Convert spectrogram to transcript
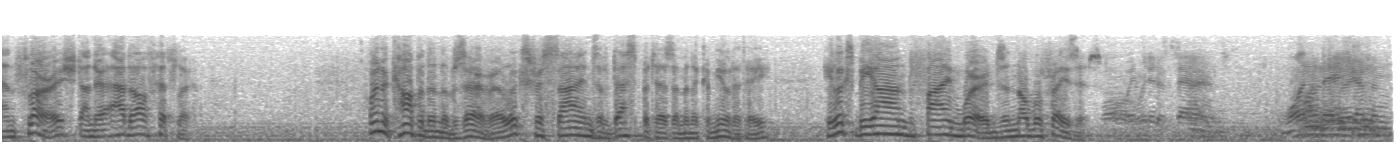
and flourished under Adolf Hitler. When a competent observer looks for signs of despotism in a community, he looks beyond fine words and noble phrases. One nation,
